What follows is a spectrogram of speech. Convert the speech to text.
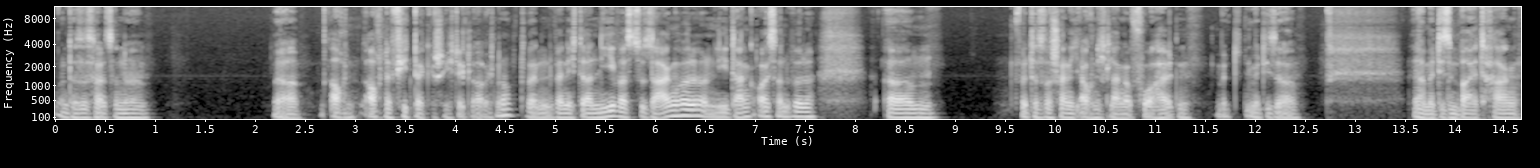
und das ist halt so eine, ja, auch, auch eine Feedback-Geschichte, glaube ich. Ne? Wenn, wenn ich da nie was zu sagen würde und nie Dank äußern würde, ähm, wird das wahrscheinlich auch nicht lange vorhalten mit, mit dieser, ja, mit diesem Beitragen.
